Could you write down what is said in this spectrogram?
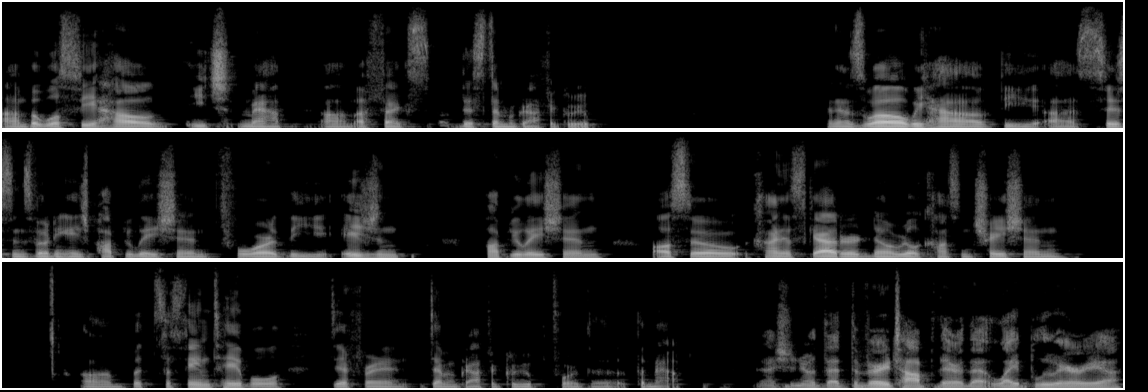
um, but we'll see how each map um, affects this demographic group. And as well, we have the uh, citizens voting age population for the Asian population, also kind of scattered, no real concentration. Um, but it's the same table, different demographic group for the, the map. I should note that the very top there, that light blue area,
